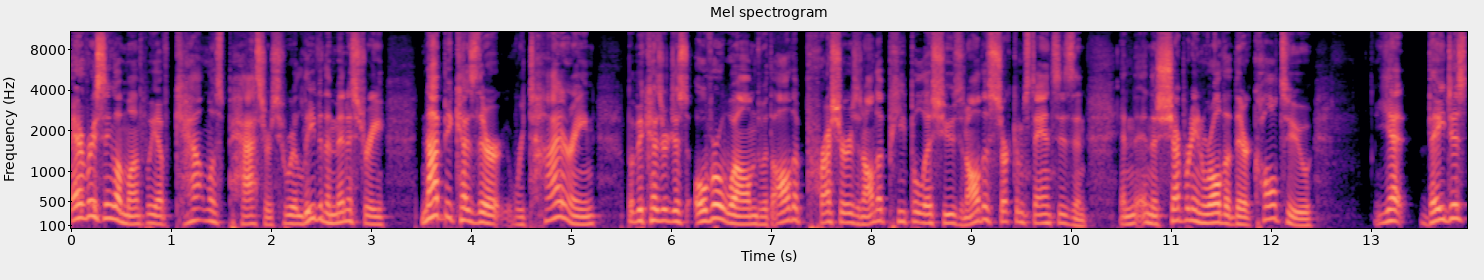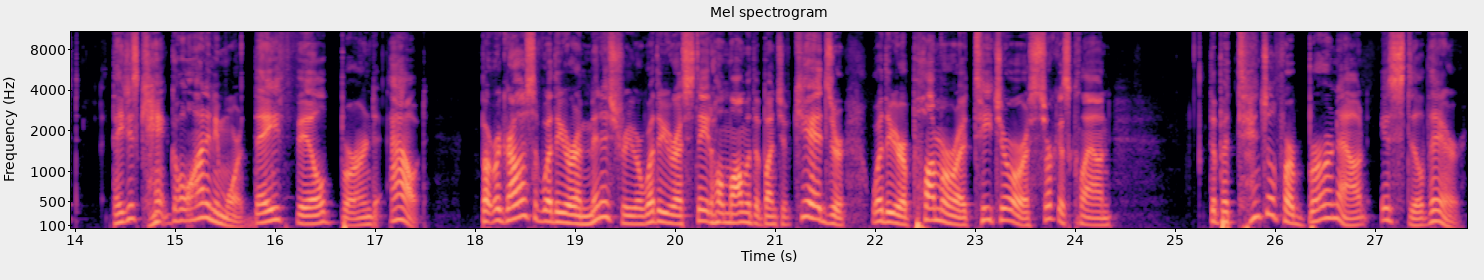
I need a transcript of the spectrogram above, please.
every single month we have countless pastors who are leaving the ministry not because they're retiring, but because they're just overwhelmed with all the pressures and all the people issues and all the circumstances and, and, and the shepherding role that they're called to. Yet they just they just can't go on anymore. They feel burned out. But regardless of whether you're a ministry or whether you're a stay at home mom with a bunch of kids or whether you're a plumber or a teacher or a circus clown, the potential for burnout is still there.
